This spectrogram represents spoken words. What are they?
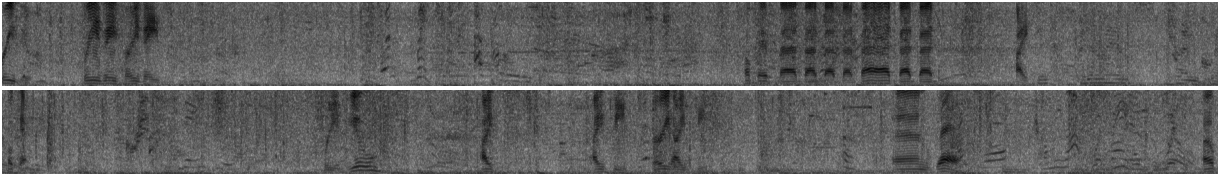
Freeze you. Freezy, freezies. Okay, bad, bad, bad, bad, bad, bad, bad. Ice. Okay. Freeze you. Ice. Icy. Very icy. And wall. Oh,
